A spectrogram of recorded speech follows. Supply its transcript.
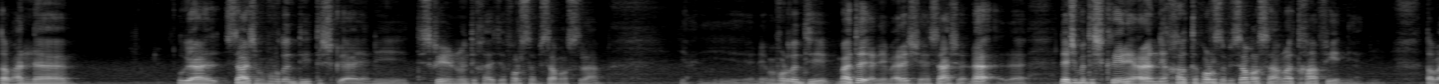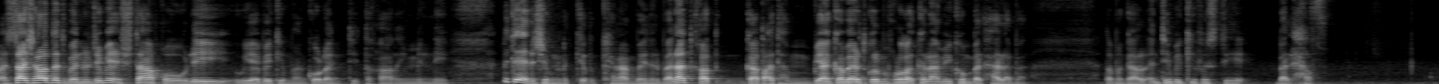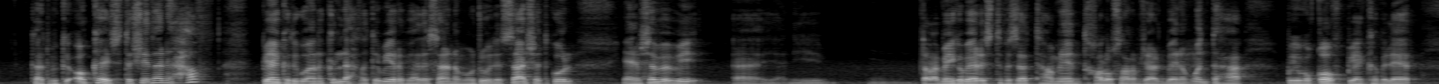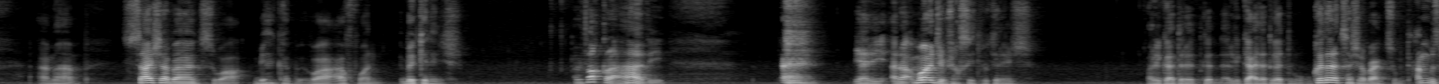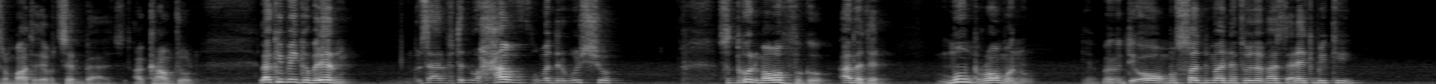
طبعا آه، ويا ساشا المفروض أنت تشك يعني تشكرين إنه أنت خذيتي فرصة في سمر سلام. يعني يعني المفروض أنت ما ت... يعني معلش يا ساشا لا, لا ليش ما تشكريني على إني أخذت فرصة في سمر سلام؟ لا تخافين يعني. طبعا ساشا ردت بأن الجميع اشتاقوا لي ويا بيكي ما نقول انت تغارين مني. بدينا شفنا الكلام بين البنات قاطعتها من بيانكا بير تقول المفروض الكلام يكون بالحلبة. طبعا قال انت بيكي فزتي بالحظ. قالت بيكي أوكي ست شيء ثاني حظ؟ بيانكا تقول أنا كل لحظة كبيرة في هذا السنة أنا موجودة. ساشا تقول يعني بسببي آه يعني طبعا بيانكا بير استفزتها منين؟ دخلوا صار مجال بينهم وانتهى بوقوف بيانكا بلير أمام. ساشا بانكس وبيانكا وعفوا بيكي الفقرة هذه يعني أنا معجب شخصية بيكي اللي قادر اللي قاعدة تقدمه. وكذلك ساشا بانكس متحمس للمباراة اللي بتصير كراون جول. لكن بيانكا بلير سالفة إنه حظ وما أدري وشو. صدقوني ما وفقوا ابدا. مو برومان يعني أنت أوه مصدمة إنه فازت عليك بيكي.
